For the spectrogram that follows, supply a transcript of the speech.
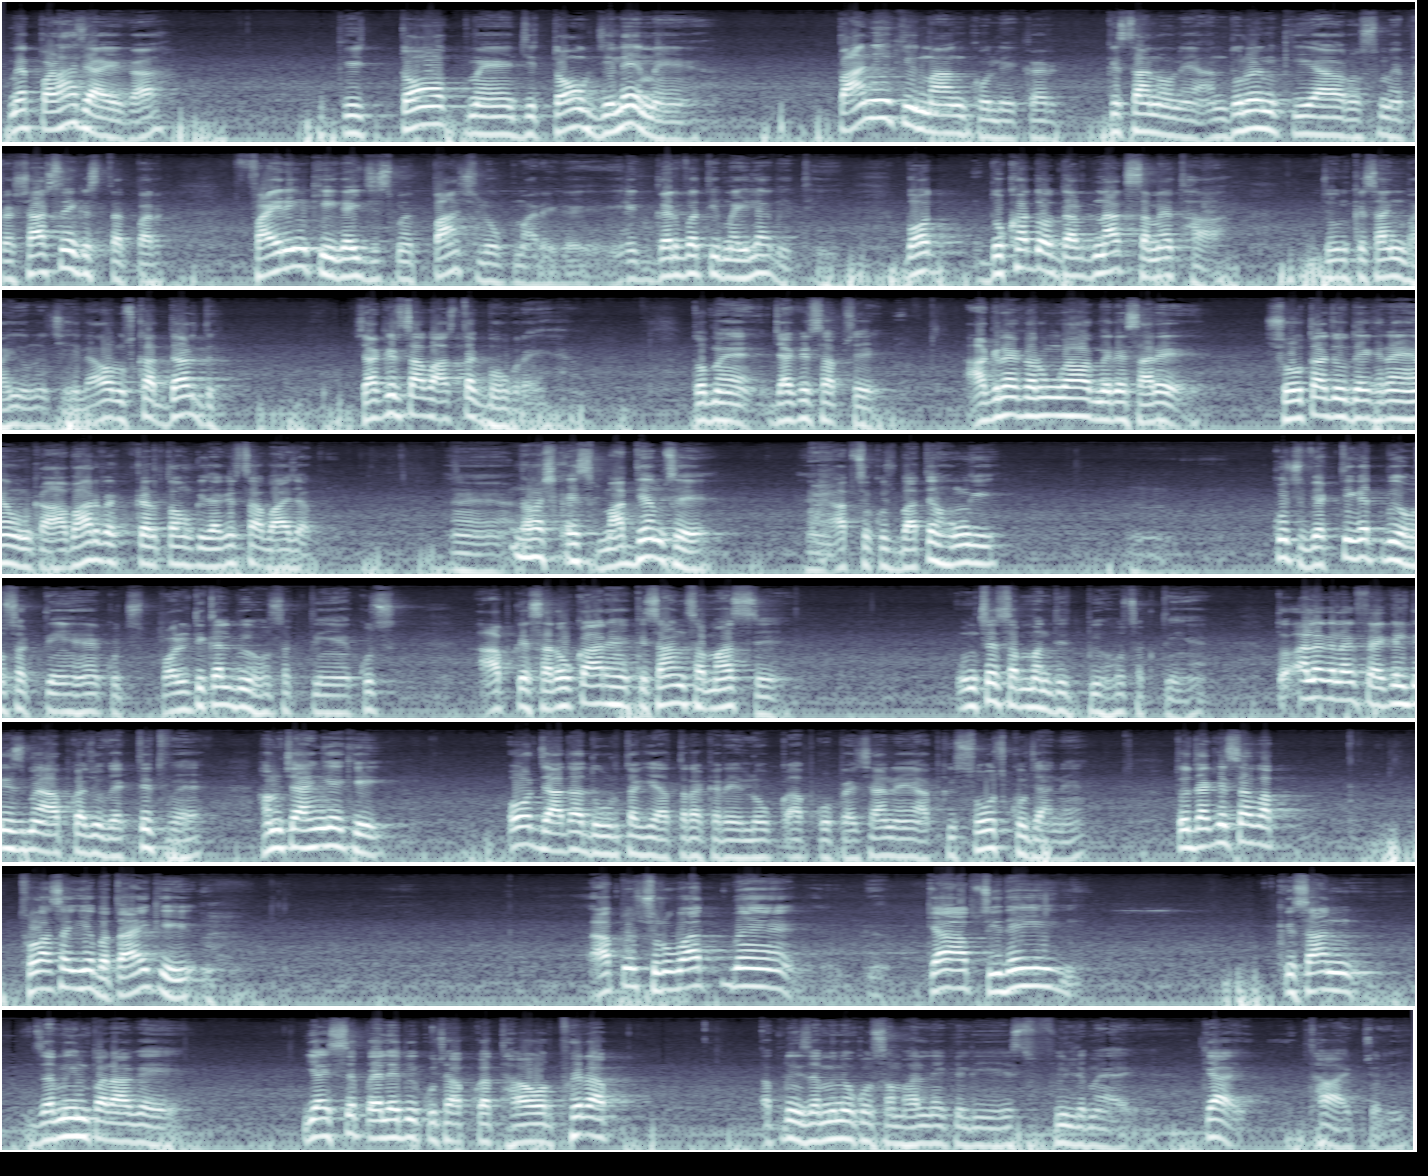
में पढ़ा जाएगा कि टोंक में, जी, टोंक ज़िले में पानी की मांग को लेकर किसानों ने आंदोलन किया और उसमें प्रशासनिक स्तर पर फायरिंग की गई, जिसमें पाँच लोग मारे गए। एक गर्भवती महिला भी थी। बहुत दुखद और दर्दनाक समय था जो उन किसान भाइयों ने झेला और उसका दर्द जाकिर साहब आज तक भोग रहे हैं। तो मैं जाकिर साहब से आग्रह करूँगा और मेरे सारे श्रोता जो देख रहे हैं उनका आभार व्यक्त करता हूँ कि जाकिर साहब आज आप नमस्कार। इस माध्यम से आपसे कुछ बातें होंगी। कुछ व्यक्तिगत भी हो सकती हैं कुछ पॉलिटिकल भी हो सकती हैं कुछ आपके सरोकार हैं किसान समाज से उनसे संबंधित भी हो सकती हैं। तो अलग अलग फैकल्टीज़ में आपका जो व्यक्तित्व है हम चाहेंगे कि और ज़्यादा दूर तक यात्रा करें, लोग आपको पहचानें, आपकी सोच को जाने। तो जाकिर साहब, आप थोड़ा सा ये बताएँ कि आप तो शुरुआत में क्या आप सीधे ही किसान ज़मीन पर आ गए, या इससे पहले भी कुछ आपका था और फिर आप अपनी ज़मीनों को संभालने के लिए इस फ़ील्ड में आए? क्या था एक्चुअली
